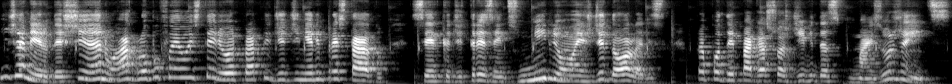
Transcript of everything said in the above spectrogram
em janeiro deste ano, a Globo foi ao exterior para pedir dinheiro emprestado, cerca de 300 milhões de dólares, para poder pagar suas dívidas mais urgentes.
